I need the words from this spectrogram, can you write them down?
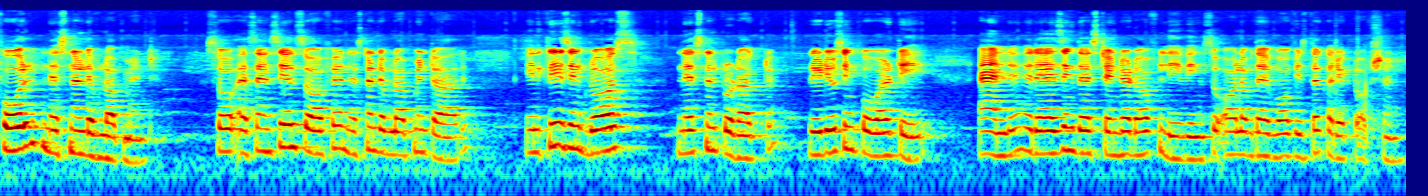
for national development. So essentials of a national development are increase in gross national product, reducing poverty and raising the standard of living. So all of the above is the correct option.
